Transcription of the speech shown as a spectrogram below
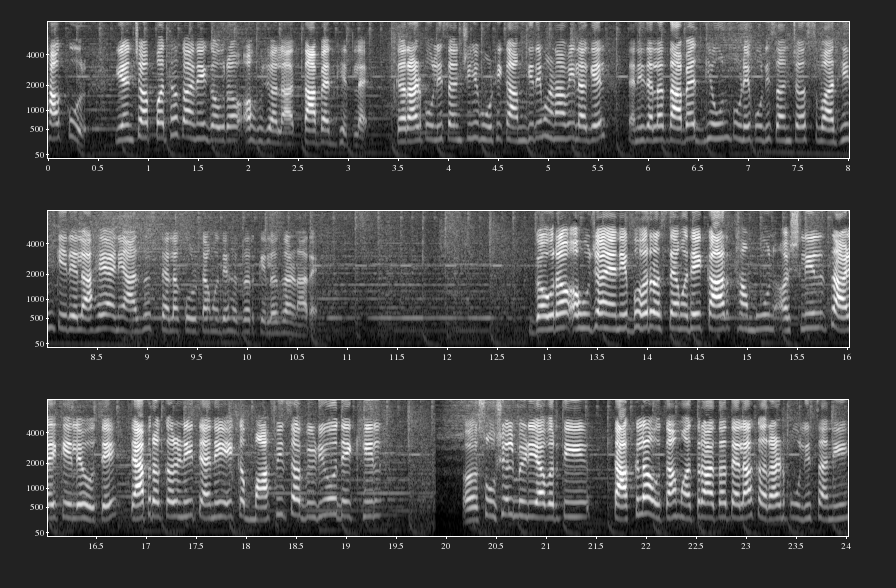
ठाकूर यांच्या पथकाने गौरव आहुजाला ताब्यात घेतलाय. कराड पोलिसांची ही मोठी कामगिरी म्हणावी लागेल. त्यांनी त्याला ताब्यात घेऊन पुणे पोलिसांच्या स्वाधीन केलेलं आहे आणि आजच त्याला कोर्टामध्ये हजर केलं जाणार आहे. गौरव अहुजा याने भर रस्त्यामध्ये कार थांबवून अश्लील चाळे केले होते. त्या प्रकरणी त्याने एक माफीचा व्हिडिओ देखील अ, सोशल मीडियावरती टाकला होता. मात्र आता त्याला कराड पोलिसांनी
